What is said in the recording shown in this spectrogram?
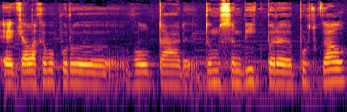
é que ela acabou por uh, voltar de Moçambique para Portugal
